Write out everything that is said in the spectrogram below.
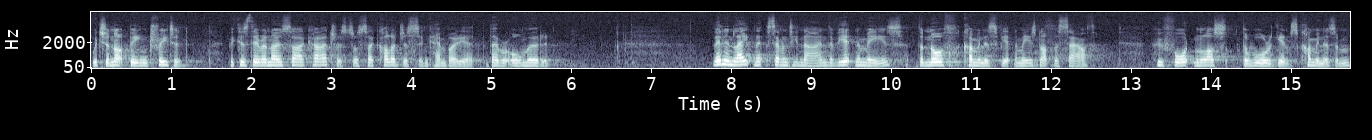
which are not being treated because there are no psychiatrists or psychologists in Cambodia. They were all murdered. Then in late 79, the Vietnamese, the North Communist Vietnamese, not the South, who fought and lost the war against communism,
